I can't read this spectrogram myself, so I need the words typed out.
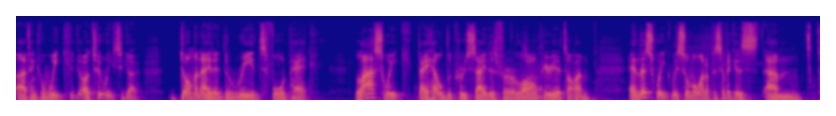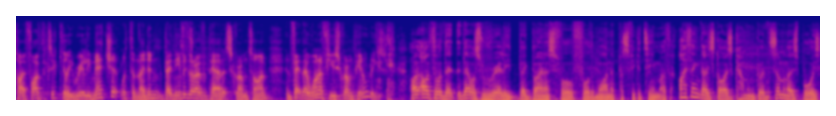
I think a week ago or two weeks ago, dominated the Reds forward pack. Last week they held the Crusaders for a long period of time. And this week we saw Moana Pasifika's um, tight five particularly really match it with them. They didn't. They never got overpowered at scrum time. In fact, they won a few scrum penalties. I, I thought that that was really big bonus for, for the Moana Pasifika team. I, th- I think those guys are coming good. Some of those boys,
